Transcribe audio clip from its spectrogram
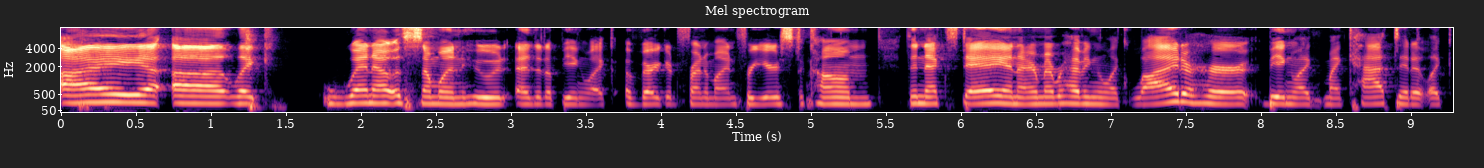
I uh, like went out with someone who ended up being like a very good friend of mine for years to come the next day and i remember having to like lie to her being like my cat did it. Like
